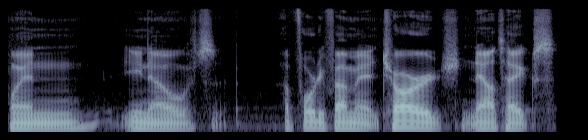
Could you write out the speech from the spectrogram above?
when, you know, it's a 45 minute charge now takes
